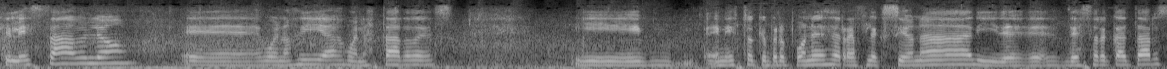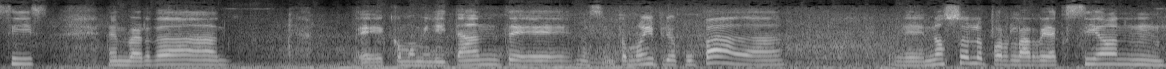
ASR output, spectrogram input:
que les hablo. Eh, buenos días, buenas tardes. Y en esto que propones de reflexionar y de, hacer catarsis, en verdad, eh, como militante, me siento muy preocupada, eh, no solo por la reacción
